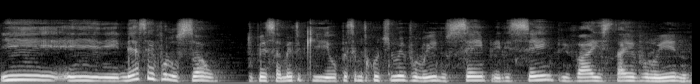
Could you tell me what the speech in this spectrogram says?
E, e, nessa evolução do pensamento, que o pensamento continua evoluindo sempre, ele sempre vai estar evoluindo,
